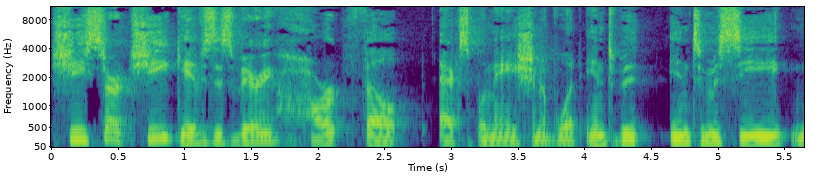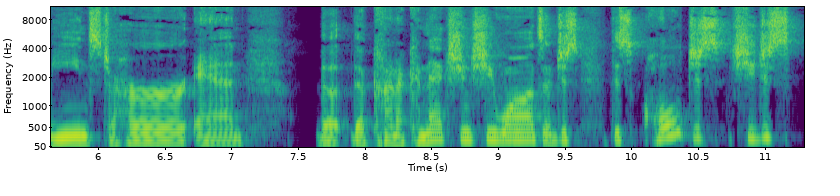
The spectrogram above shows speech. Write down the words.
She start she gives this very heartfelt explanation of what intimate intimacy means to her and the the kind of connection she wants. And just this whole just she just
